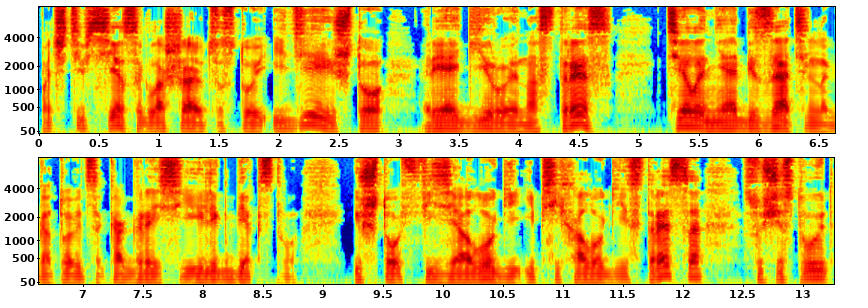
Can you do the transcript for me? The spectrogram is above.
почти все соглашаются с той идеей, что, реагируя на стресс, тело не обязательно готовится к агрессии или к бегству, и что в физиологии и психологии стресса существуют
